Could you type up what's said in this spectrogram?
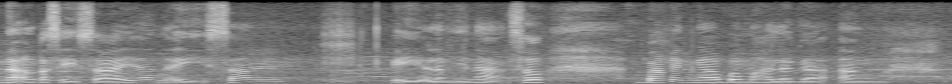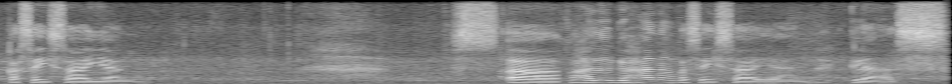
Na ang kasaysayan ay isang, okay, alam niyo na. So, bakit nga ba mahalaga ang kasaysayan? uh, kahalagahan ng kasaysayan, class,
